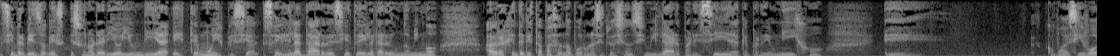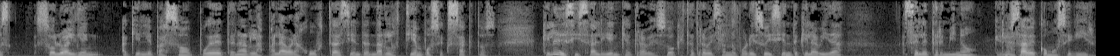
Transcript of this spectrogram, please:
siempre pienso que es, un horario y un día este muy especial, 6 de la mm. tarde, 7 de la tarde, un domingo, habrá gente que está pasando por una situación similar, parecida, que perdió un hijo. Eh, como decís vos, solo alguien a quien le pasó puede tener las palabras justas y entender los tiempos exactos. ¿Qué le decís a alguien que atravesó, que está atravesando por eso y siente que la vida se le terminó, que no sabe cómo seguir?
